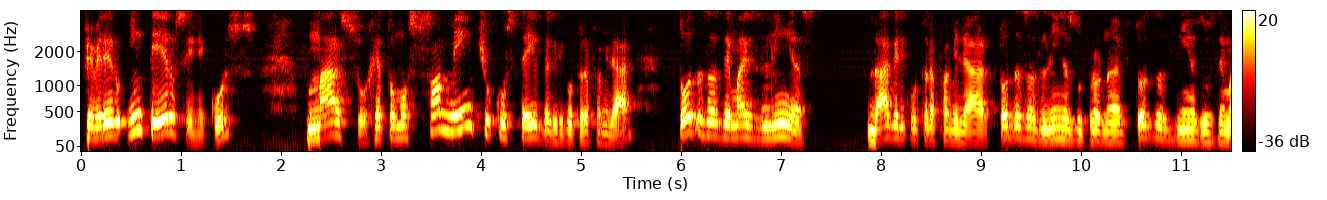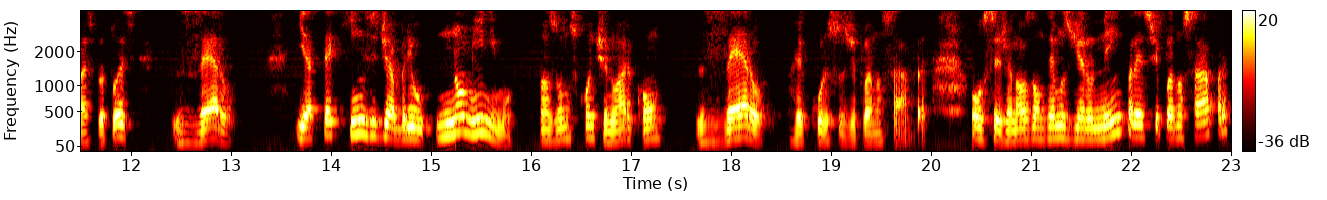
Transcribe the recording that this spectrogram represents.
fevereiro inteiro sem recursos, Março retomou somente o custeio da agricultura familiar, todas as demais linhas da agricultura familiar, todas as linhas do Pronamp, todas as linhas dos demais produtores, zero. E até 15 de abril, no mínimo, nós vamos continuar com zero recursos de plano safra. Ou seja, nós não temos dinheiro nem para este plano safra,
